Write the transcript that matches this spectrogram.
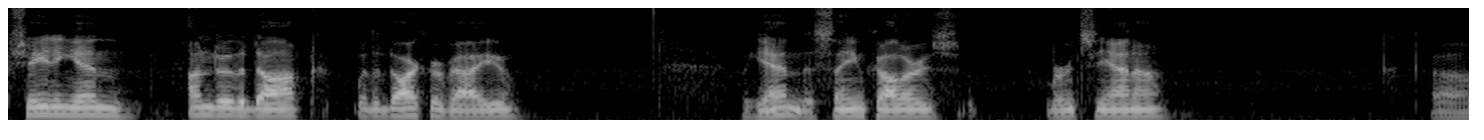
shading in under the dock with a darker value. Again, the same colors, burnt sienna, uh,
